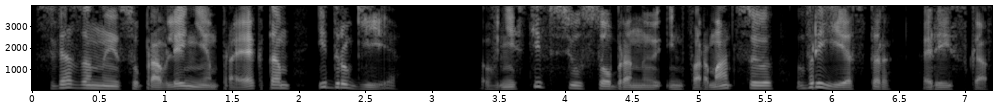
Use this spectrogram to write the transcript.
связанные с управлением проектом и другие, внести всю собранную информацию в реестр рисков.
